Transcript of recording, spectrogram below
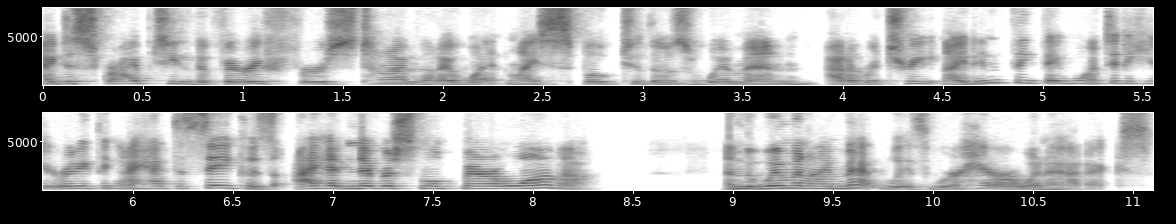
I described to you the very first time that I went and I spoke to those women at a retreat. And I didn't think they wanted to hear anything I had to say because I had never smoked marijuana. And the women I met with were heroin addicts.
